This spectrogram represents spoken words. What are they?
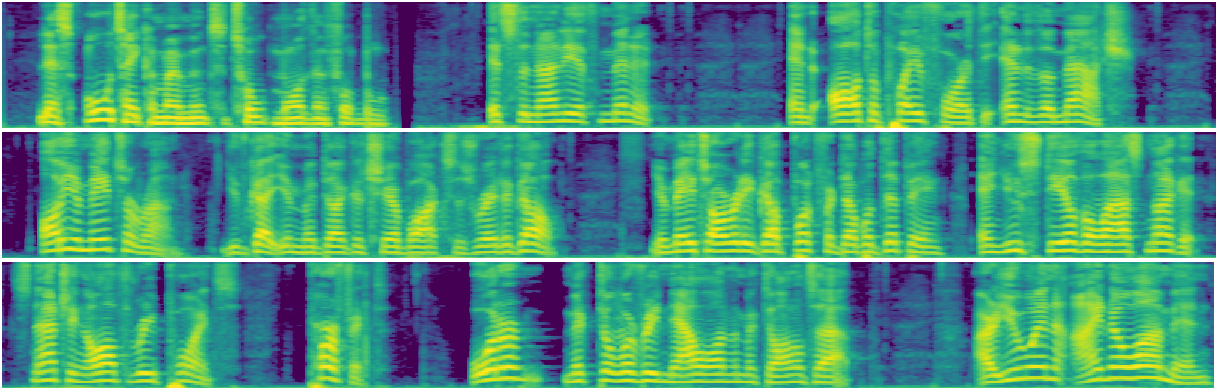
Let's all take a moment to talk more than football. It's the 90th minute and all to play for at the end of the match. All your mates are around. You've got your McNugget share boxes ready to go. Your mates already got booked for double dipping, and you steal the last nugget, snatching all three points. Perfect. Order McDelivery now on the McDonald's app. Are you in? I know I'm in.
